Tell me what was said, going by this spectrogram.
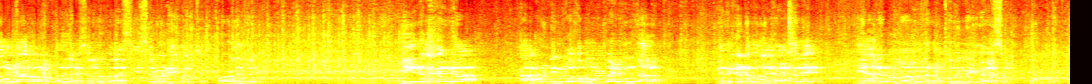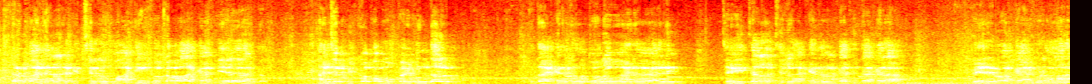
తండాకు ఒక పది లక్షల రూపాయల సీసీ రోడ్డుకి మనం చెప్పుకోవడం జరిగింది. ఈ రకంగా కాకుండా ఇంకొక ముప్పై గుంటాలు. ఎందుకంటే మనకు వచ్చినాయి ఇవాళ రేపు లోన్లు నడుస్తుంది మీకు తెలుసు. సరే బంజారాకి ఇచ్చారు మాకు ఇంకొక వర్గానికి ఇవ్వలేదంటారు అని చెప్పి ఇంకొక ముప్పై గుంటలు దగ్గరలో దూరం అయినా కానీ జగిత్యాల జిల్లా కేంద్రానికి అతి దగ్గర వేరే వర్గాన్ని కూడా మన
